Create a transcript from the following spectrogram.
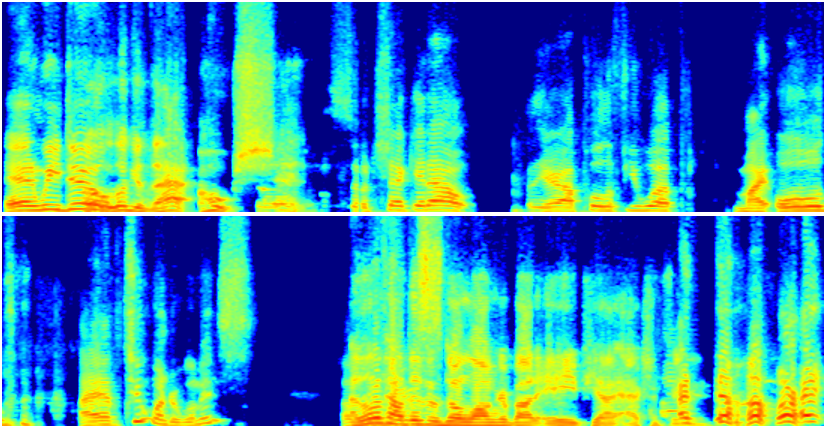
and we do. oh, look at that. Oh So- shit. So, check it out. Here, I'll pull a few up. My old, I have two Wonder Womans. I love how this is no longer about AAPI action figures. all right.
